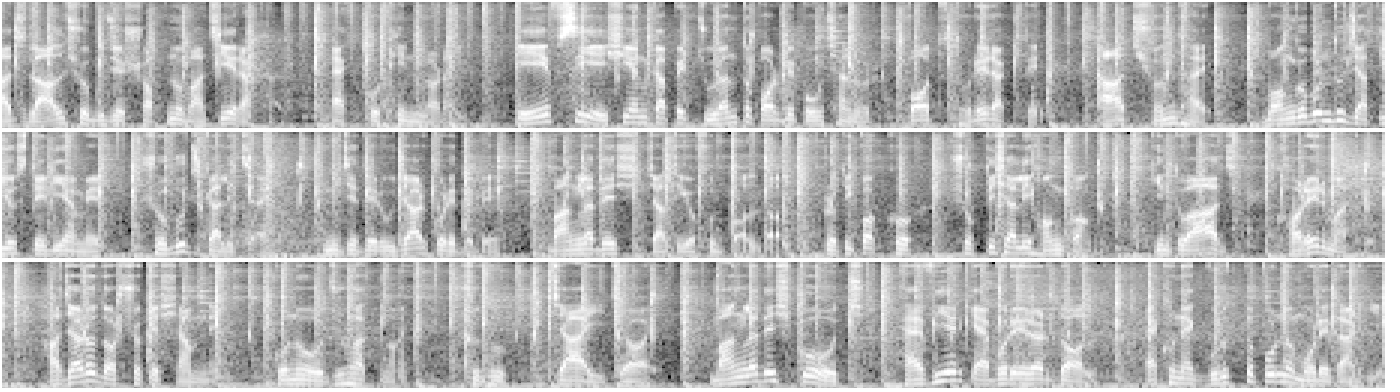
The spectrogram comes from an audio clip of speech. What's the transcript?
আজ লাল সবুজের স্বপ্ন বাঁচিয়ে রাখার এক কঠিন লড়াই। এএফসি এশিয়ান কাপের চূড়ান্ত পর্বে পৌঁছানোর পথ ধরে রাখতে আজ সন্ধ্যায় বঙ্গবন্ধু জাতীয় স্টেডিয়ামের সবুজ গালিচায় নিজেদের উজাড় করে দেবে বাংলাদেশ জাতীয় ফুটবল দল। প্রতিপক্ষ শক্তিশালী হংকং, কিন্তু আজ ঘরের মাঠে হাজারো দর্শকের সামনে। কোনো অজুহাত নয়, শুধু চাই জয়। বাংলাদেশ কোচ হ্যাভিয়ার ক্যাবোরেরার দল এখন এক গুরুত্বপূর্ণ মোড়ে দাঁড়িয়ে।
